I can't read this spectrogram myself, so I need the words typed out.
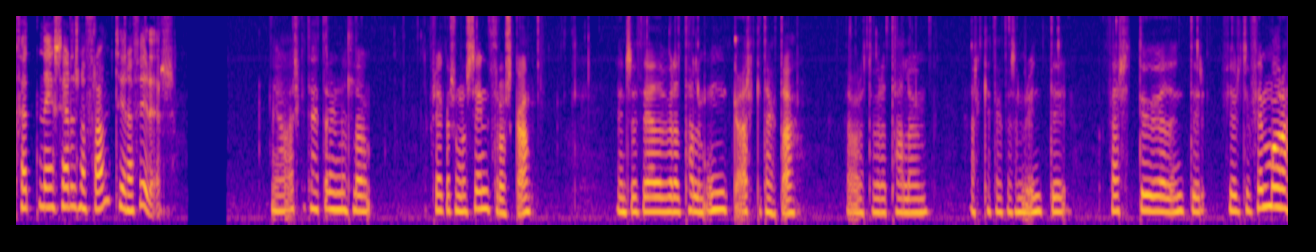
Hvernig sér þið svona framtíðina fyrir þér? Já, arkitektur er náttúrulega frekar svona seinþróska eins og þegar það verið að tala um unga arkitekta þá er þetta verið að tala um arkitekta sem er undir 40 eða undir 45 ára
